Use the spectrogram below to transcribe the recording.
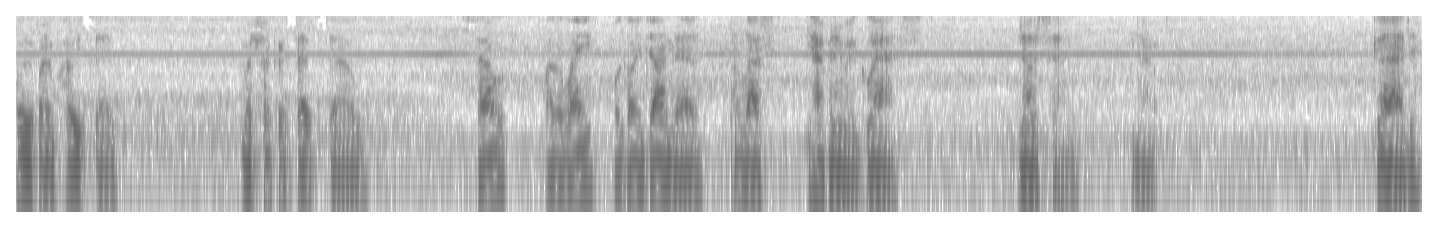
hope find process. My tracker said so. So, by the way, we're going down there, unless you have any regrets. No, sir. No. Good.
